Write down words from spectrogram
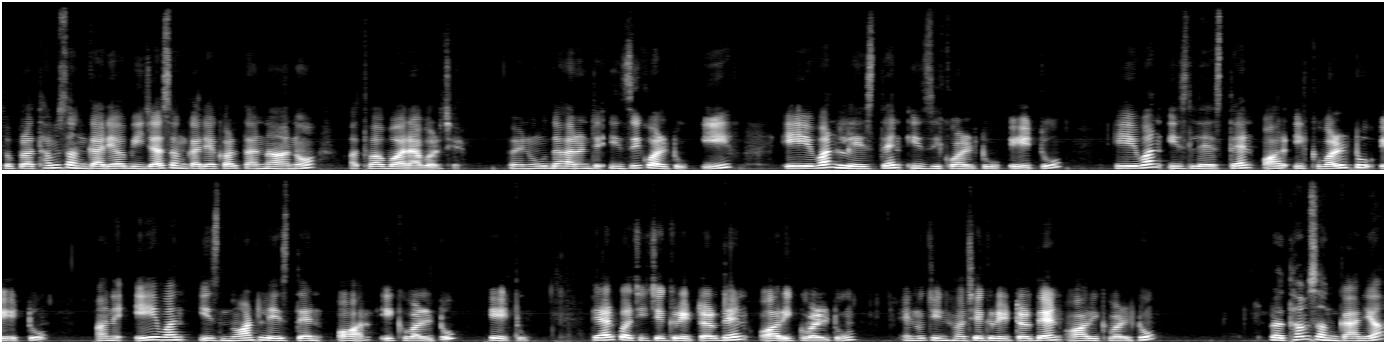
તો પ્રથમ સંકાર્ય બીજા સંકાર્ય કરતાં નાનો અથવા બરાબર છે. તો એનું ઉદાહરણ છે is equal to if A one less than is equal to A two A one is less than or equal to A two અને A one is not less than or equal to A two ત્યાર પછી છે greater than or equal to એનું ચિહ્ન છે greater than or equal to પ્રથમ સંકાર્ય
